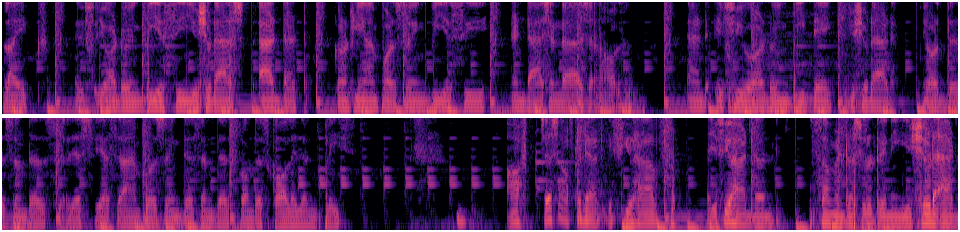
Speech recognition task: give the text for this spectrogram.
like if you are doing BSc, you should add add that. Currently, I am pursuing BSc and dash and dash and all and if you are doing btech you should add your this and this. Yes yes i am pursuing this and this from this college and place. After, just after that if you have if you had done some industrial training you should add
